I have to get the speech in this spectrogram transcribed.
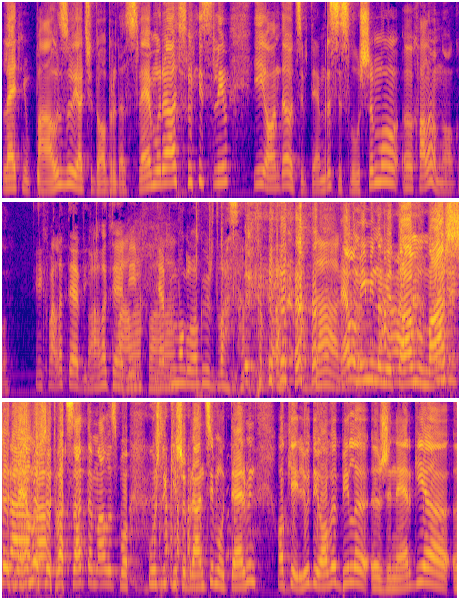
letnju pauzu. Ja ću dobro da svemu razmislim i onda od septembra se slušamo. Hvala vam mnogo. I hvala tebi. Hvala tebi. Hvala, hvala. Ja bih mogla ovako još dva sata. Pa. Da, da. Evo Mimi nam je tamo, maše, ne može dva sata, malo smo ušli kišobrancima u termin. Ok, ljudi, ovo je bila uh, ženergija uh,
